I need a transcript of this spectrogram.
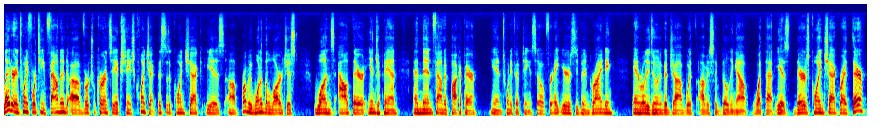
Later in 2014, founded a virtual currency exchange CoinCheck. This is a CoinCheck is uh, probably one of the largest ones out there in Japan, and then founded Pocket Pair in 2015. So for eight years, he's been grinding and really doing a good job with obviously building out what that is. There's CoinCheck right there.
